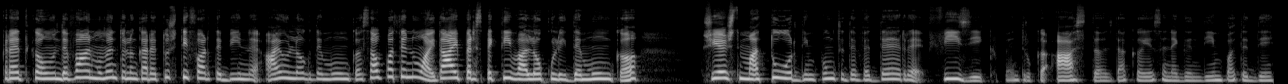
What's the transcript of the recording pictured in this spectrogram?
Cred că undeva în momentul în care tu știi foarte bine, ai un loc de muncă sau poate nu ai, dar ai perspectiva locului de muncă, și ești matur din punct de vedere fizic, pentru că astăzi, dacă e să ne gândim, poate de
